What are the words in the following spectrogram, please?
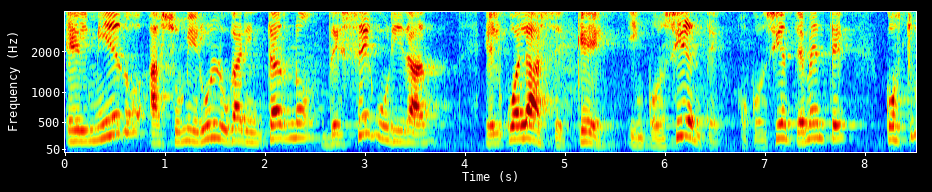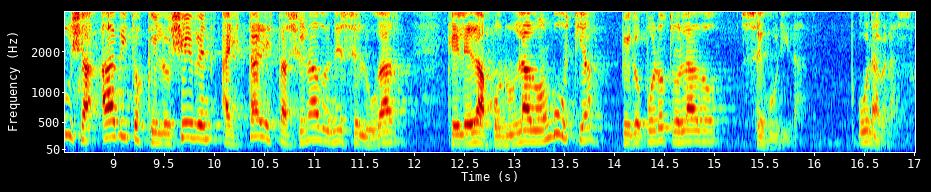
el miedo a asumir un lugar interno de seguridad, el cual hace que, inconsciente o conscientemente, construya hábitos que lo lleven a estar estacionado en ese lugar que le da por un lado angustia, pero por otro lado seguridad. Un abrazo.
